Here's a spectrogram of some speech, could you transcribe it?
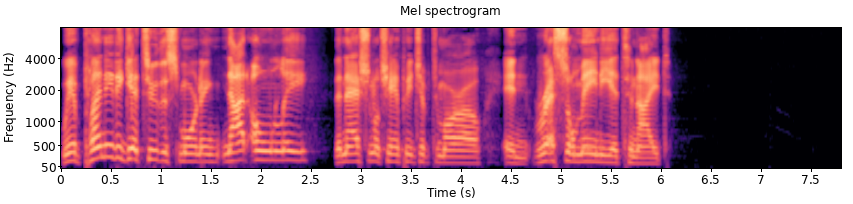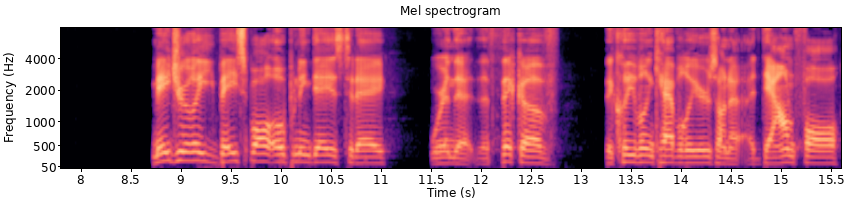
We have plenty to get to this morning. Not only the national championship tomorrow and WrestleMania tonight. Major League Baseball opening day is today. We're in the, the thick of the Cleveland Cavaliers on a, a downfall,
